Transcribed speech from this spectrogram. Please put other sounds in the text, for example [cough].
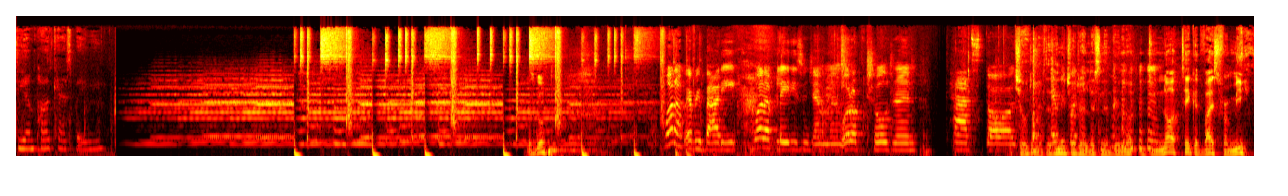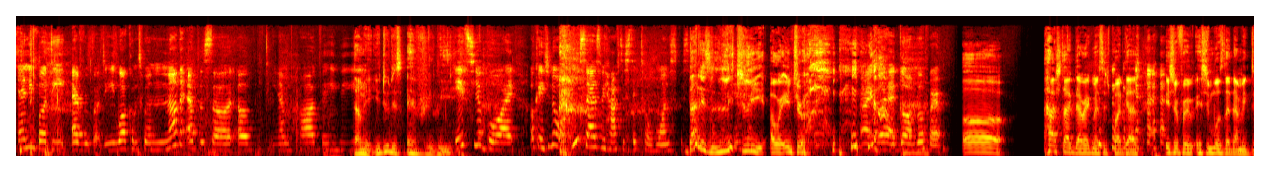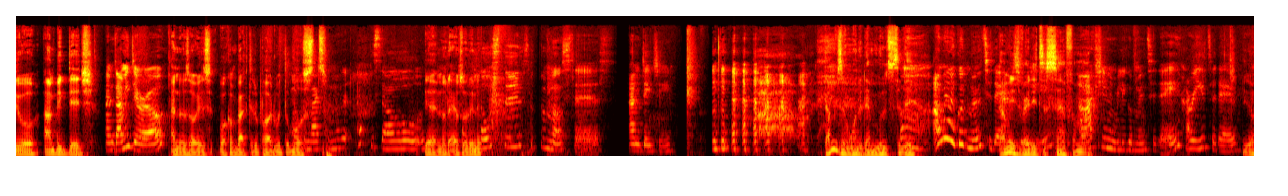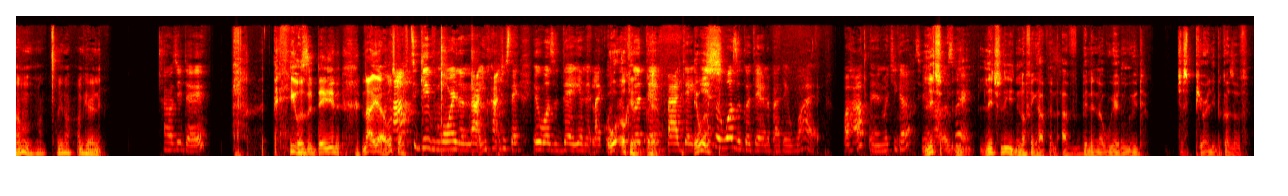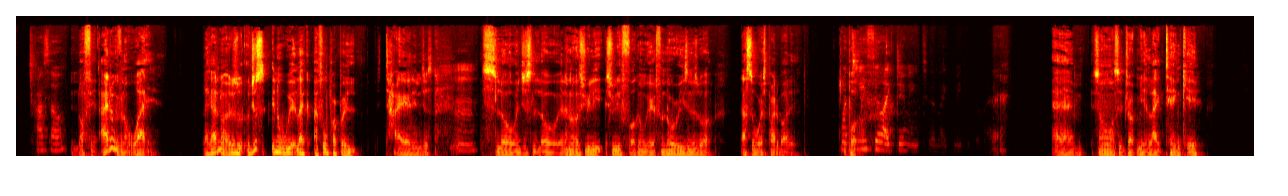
DM podcast, baby. Let's go. What up, everybody? What up, ladies and gentlemen? What up, children, cats, dogs? Children, if there's any children listening, do not do not take advice from me. Anybody, everybody. Welcome to another episode of Pod, baby. Damn it, you do this every week. It's your boy. Okay, do you know what? Who says we have to stick to one specific? That is literally our intro. [laughs] All right, go ahead. Go on. Go for it. uh hashtag direct message podcast. [laughs] it's your favorite, it's your most dynamic duo. I'm Big Didge. I'm Dami Duro. And as always, welcome back to the pod with the Welcome most back to another episode. Yeah, another episode, isn't it? Mostest the mostest. I'm Deji. [sighs] Dammy's in one of them moods today. [sighs] I'm in a good mood today. Dammy's ready to send for me. I'm actually in a really good mood today. How are you today? Yeah, I'm you know, I'm hearing it. How was your day? [laughs] It was a day in it. Nah, yeah, what's you have to give more than that. You can't just say it was a day in it. Like was Oh, okay, a good day, okay. bad day? It was- if it was a good day and a bad day, why? What happened? What you get up to? Literally, literally nothing happened. I've been in a weird mood just purely because of How so? nothing. I don't even know why. Like I don't know, just, just in a weird like I feel proper tired and just Mm. slow and just low. I don't know. It's really it's really fucking weird for no reason as well. That's the worst part about it. What But- do you feel like doing to like make you feel better? Um, if someone wants to drop me a like 10k,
